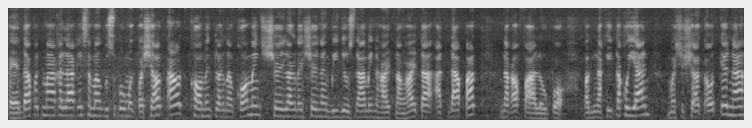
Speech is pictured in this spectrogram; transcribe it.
Kaya dapat mga kalaki sa mga gusto pong magpa-shout out, comment lang ng comment, share lang ng share ng videos namin, heart ng heart ha. at dapat naka-follow po. Pag nakita ko yan, masya-shoutout ka na,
